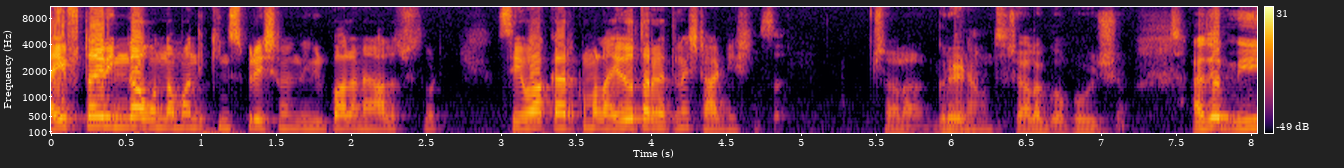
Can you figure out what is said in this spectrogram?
లైఫ్ స్టైల్ ఇంకా వంద మందికి ఇన్స్పిరేషన్ నిలపాలనే ఆలోచనతోటి సేవా కార్యక్రమాలు ఐదో తరగతిలో స్టార్ట్ చేసిన సార్. చాలా గ్రేట్ చాలా గొప్ప విషయం. అదే మీ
